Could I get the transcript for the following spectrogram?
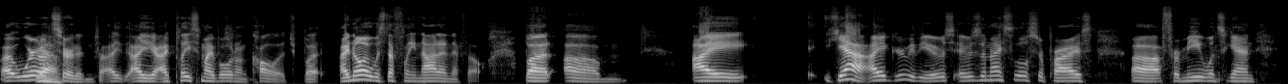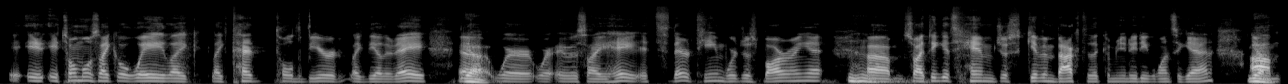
Uh, we're Yeah. uncertain. I, I I placed my vote on college, but I know it was definitely not NFL. But um, I yeah, I agree with you. It was it was a nice little surprise. Uh, for me, once again, it, it's almost like a way like like Ted told Beard like the other day, uh, Yeah. where where it was like, hey, it's their team. We're just borrowing it. Mhm. Um, so I think it's him just giving back to the community once again, Yeah. um,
